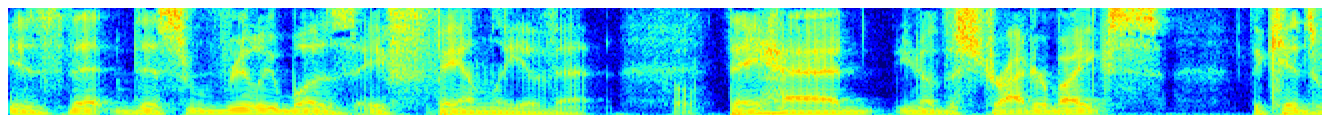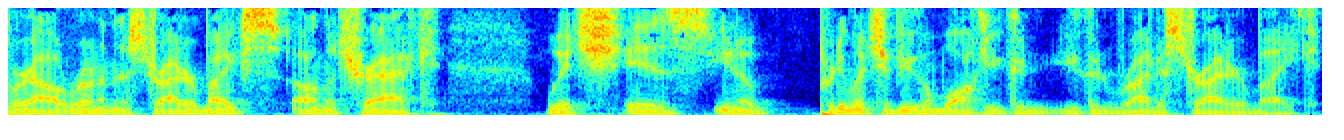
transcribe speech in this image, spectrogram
Is that this really was a family event? They had, you know, the Strider bikes. The kids were out running the Strider bikes on the track, which is, you know, pretty much if you can walk, you can you can ride a Strider bike.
